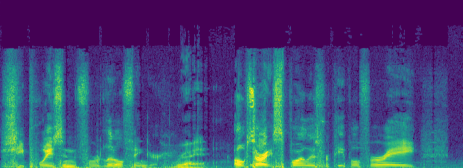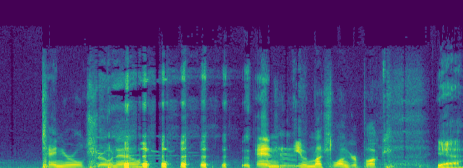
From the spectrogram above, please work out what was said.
she poisoned for Littlefinger. Right. Oh, sorry. Spoilers for people for a ten-year-old show now, and even much longer book. Yeah.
